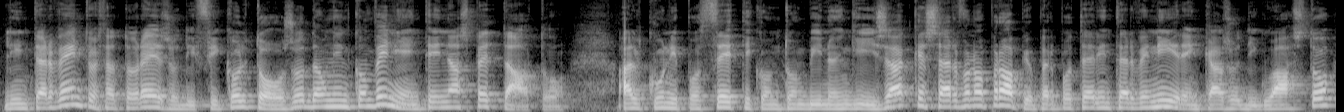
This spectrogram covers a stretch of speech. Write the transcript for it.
L'intervento è stato reso difficoltoso da un inconveniente inaspettato alcuni pozzetti con tombino in ghisa che servono proprio per poter intervenire in caso di guasto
